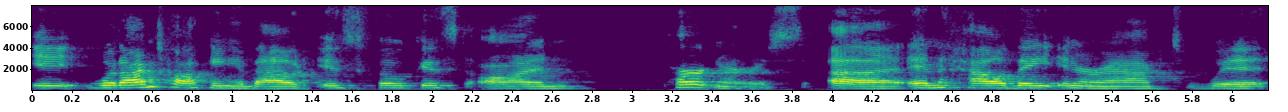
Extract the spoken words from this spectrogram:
it, what I'm talking about is focused on partners uh, and how they interact with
